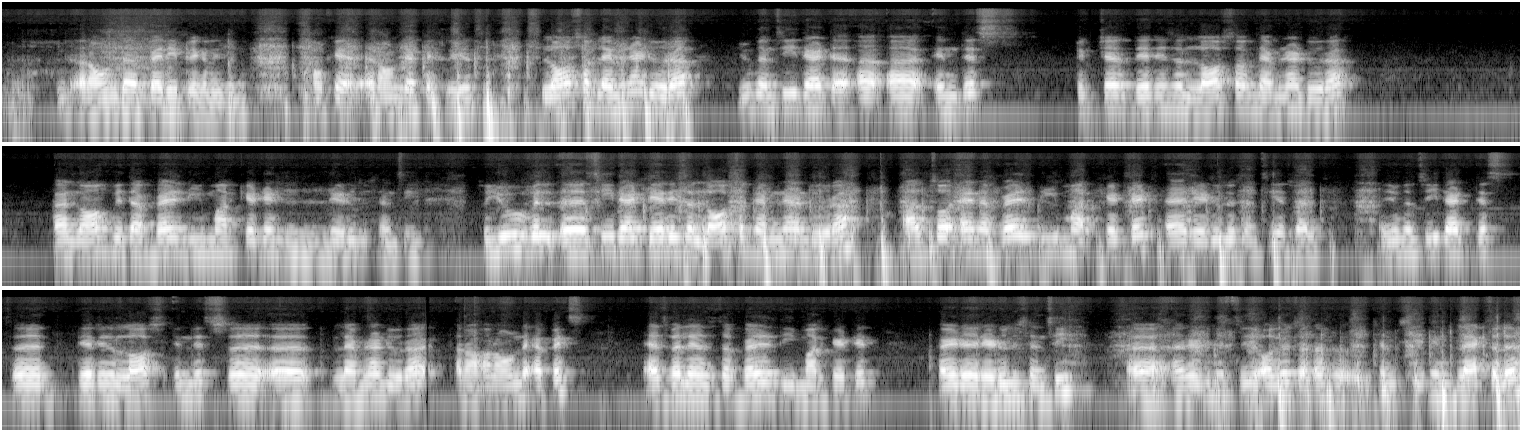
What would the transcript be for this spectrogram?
around the periapical region. Okay around the apex loss of lamina dura you can see that uh, uh, uh, in this picture there is a loss of lamina dura along with a well demarcated radiolucency so you will uh, see that there is a loss of lamina dura also and a well demarcated uh, radiolucency as well. You can see that this uh, there is a loss in this uh, uh, lamina dura around the apex as well as the well demarcated radiolucency. Uh, radiolucency always uh, you can see in black color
